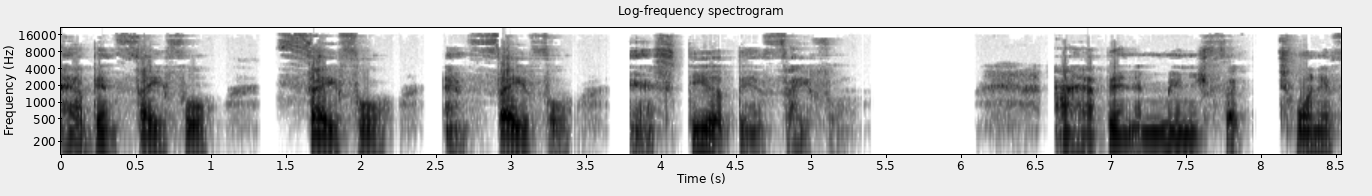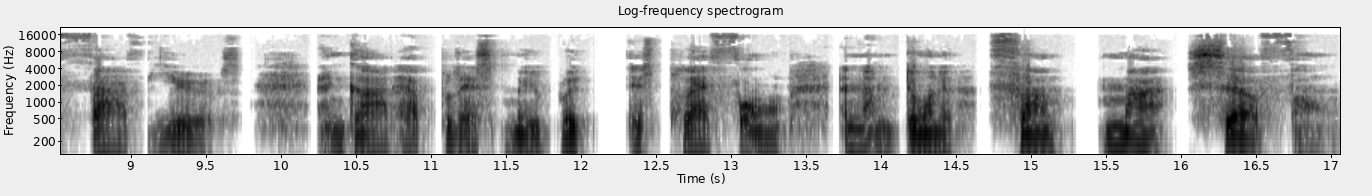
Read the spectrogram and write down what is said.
have been faithful, faithful, and faithful, and still been faithful. I have been in ministry for 25 years, and God has blessed me with this platform, and I'm doing it from my cell phone.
